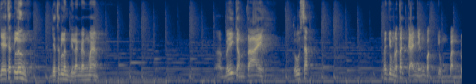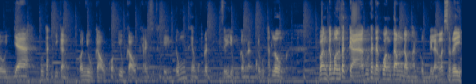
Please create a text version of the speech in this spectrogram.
dây thắt lưng dây thắt lưng kỳ lân đang mang. À, ví cầm tay túi sách nói chung là tất cả những vật dụng bằng đồ da quý khách chỉ cần có nhu cầu có yêu cầu thì sẽ thực hiện đúng theo mục đích sử dụng công năng cho quý khách luôn. Vâng, cảm ơn tất cả quý khách đã quan tâm đồng hành cùng Kỳ lăng Luxury.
